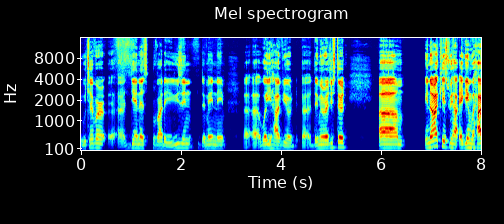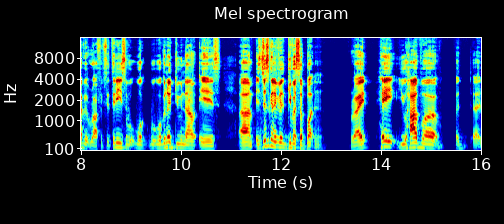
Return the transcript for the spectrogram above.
whichever uh, DNS provider you're using, domain name, uh, uh, where you have your uh, domain registered. Um, in our case, we have again we have it Route 53. So what, we're gonna do now is um, it's just gonna give us a button, right? Hey, you have a uh, uh,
